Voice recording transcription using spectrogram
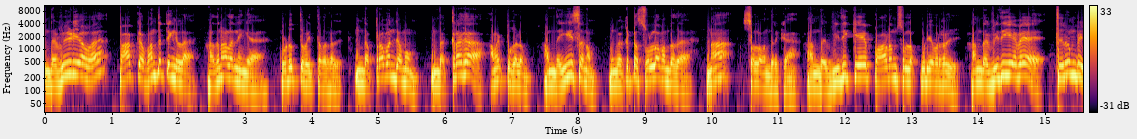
இந்த வீடியோவை பார்க்க வந்துட்டீங்கள அதனால நீங்க கொடுத்து வைத்தவர்கள். இந்த பிரபஞ்சமும் இந்த கிரக அமைப்புகளும் அந்த ஈசனும் உங்ககிட்ட சொல்ல வந்ததை நான் சொல்ல வந்திருக்கேன். அந்த விதிக்கே பாடம் சொல்லக்கூடியவர்கள் அந்த விதியவே திரும்பி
